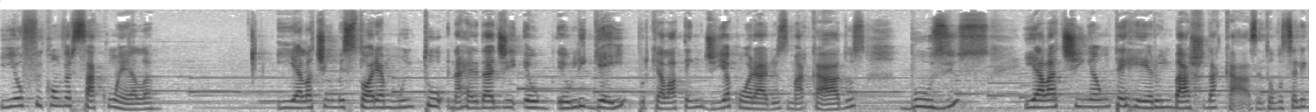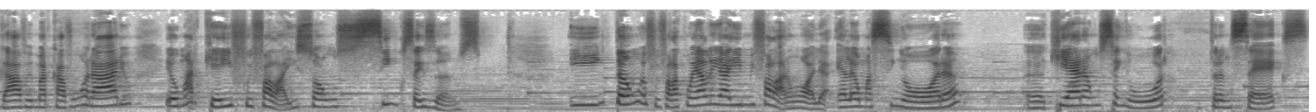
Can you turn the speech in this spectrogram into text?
E eu fui conversar com ela. E ela tinha uma história muito. Na realidade, eu, eu liguei, porque ela atendia com horários marcados, Búzios, e ela tinha um terreiro embaixo da casa. Então você ligava e marcava um horário, eu marquei e fui falar. Isso há uns 5, 6 anos. E então eu fui falar com ela e aí me falaram: olha, ela é uma senhora uh, que era um senhor transex,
